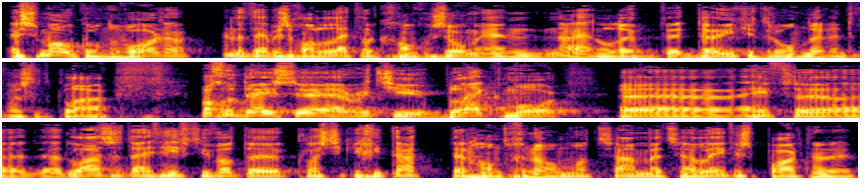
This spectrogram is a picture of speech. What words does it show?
Smoke on the Water. En dat hebben ze gewoon letterlijk gewoon gezongen. En nou ja, een leuk de- deuntje eronder. En toen was het klaar. Maar goed, deze eh, Richie Blackmore eh, heeft... eh, de laatste tijd heeft hij wat de klassieke gitaar ter hand genomen. Want samen met zijn levenspartner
